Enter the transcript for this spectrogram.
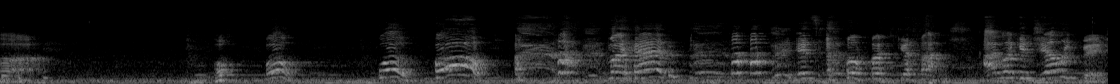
Uh. Oh, oh, whoa, oh! my head! it's, oh my gosh. I'm like a jellyfish.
